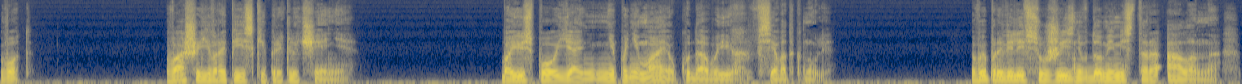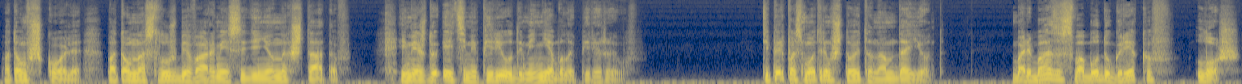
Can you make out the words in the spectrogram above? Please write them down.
Вот ваши европейские приключения. Боюсь, по я не понимаю, куда вы их все воткнули. Вы провели всю жизнь в доме мистера Аллана, потом в школе, потом на службе в армии Соединенных Штатов, и между этими периодами не было перерывов. Теперь посмотрим, что это нам дает. Борьба за свободу греков – ложь.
